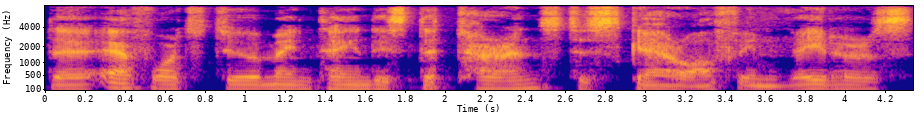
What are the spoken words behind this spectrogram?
the efforts to maintain this deterrence to scare off invaders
